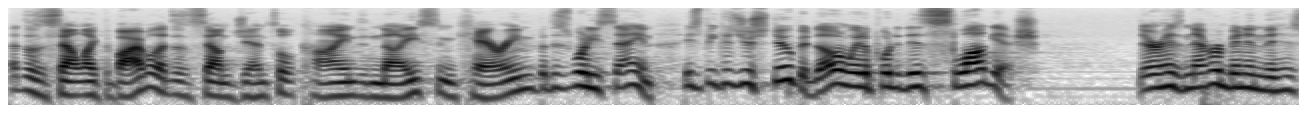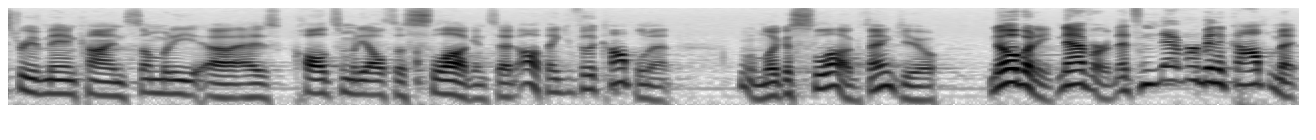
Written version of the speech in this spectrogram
That doesn't sound like the Bible. That doesn't sound gentle, kind, nice, and caring. But this is what he's saying. It's because you're stupid. The other way to put it is sluggish. There has never been in the history of mankind somebody uh, has called somebody else a slug and said, Oh, thank you for the compliment. Hmm, I'm like a slug. Thank you. Nobody, never. That's never been a compliment.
